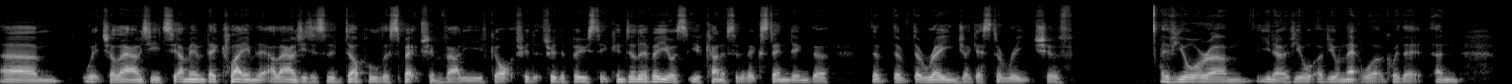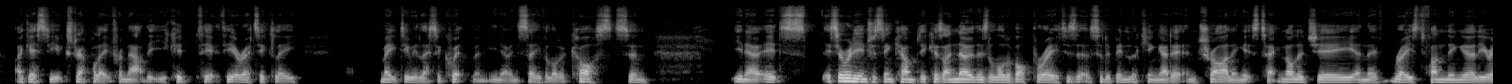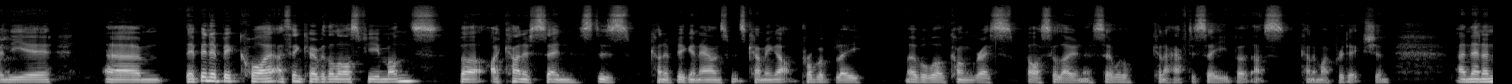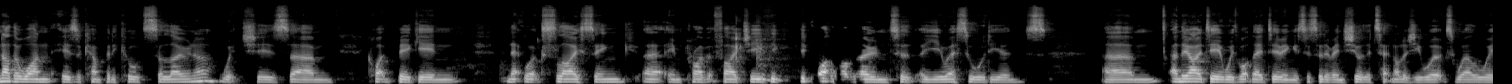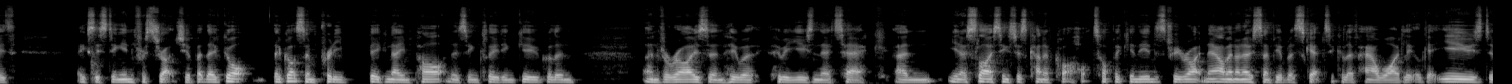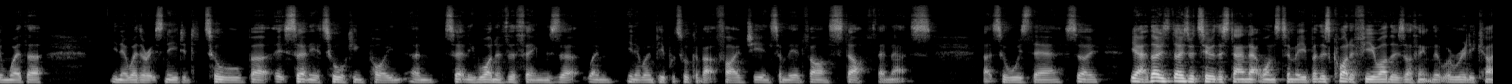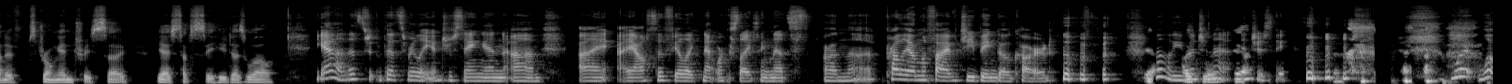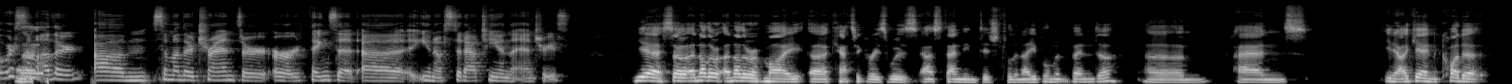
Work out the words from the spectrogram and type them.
um, which allows you to. I mean, they claim that allows you to sort of double the spectrum value you've got through the, through the boost it can deliver. You're you're kind of sort of extending the the, the, the range, I guess, the reach of of your um, you know of your of your network with it, and I guess you extrapolate from that that you could the- theoretically make do with less equipment, you know, and save a lot of costs. And you know, it's it's a really interesting company because I know there's a lot of operators that have sort of been looking at it and trialing its technology, and they've raised funding earlier in the year. Um, they've been a bit quiet, I think, over the last few months, but I kind of sense there's kind of big announcements coming up, probably Mobile World Congress, Barcelona. So we'll kind of have to see, but that's kind of my prediction. And then another one is a company called Celona, which is um, quite big in network slicing uh, in private 5G, be, be, quite well known to a US audience. Um, and the idea with what they're doing is to sort of ensure the technology works well with existing infrastructure. But they've got they've got some pretty big name partners, including Google and and Verizon, who are who are using their tech. And you know, slicing is just kind of quite a hot topic in the industry right now. I mean, I know some people are skeptical of how widely it'll get used and whether you know whether it's needed at all but it's certainly a talking point and certainly one of the things that when you know when people talk about 5g and some of the advanced stuff then that's that's always there. So yeah those those are two of the standout ones to me but there's quite a few others i think that were really kind of strong entries. So yeah just have to see who does well. Yeah that's that's really interesting. And um, i i also feel like network slicing that's on the probably on the 5g bingo card. Yeah, oh you mentioned that. Yeah. interesting what what were some uh, other um, some other trends or, or things that uh, you know stood out to you in the entries? Yeah, so another another of my uh, categories was outstanding digital enablement vendor, um, and you know again quite a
